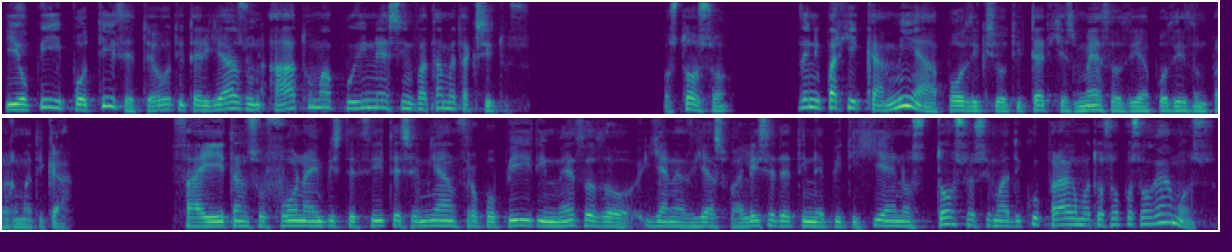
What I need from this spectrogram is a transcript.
οι οποίοι υποτίθεται ότι ταιριάζουν άτομα που είναι συμβατά μεταξύ τους. Ωστόσο, δεν υπάρχει καμία απόδειξη ότι τέτοιες μέθοδοι αποδίδουν πραγματικά. Θα ήταν σοφό να εμπιστευτείτε σε μια ανθρωποποίητη μέθοδο για να διασφαλίσετε την επιτυχία ενός τόσο σημαντικού πράγματος όπως ο γάμος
